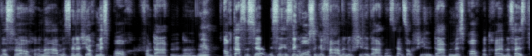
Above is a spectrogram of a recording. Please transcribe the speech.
was wir auch immer haben, ist natürlich auch Missbrauch von Daten. Ne? Ja. Auch das ist ja ist, ist eine große Gefahr. Wenn du viele Daten hast, kannst du auch viel Datenmissbrauch betreiben. Das heißt,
